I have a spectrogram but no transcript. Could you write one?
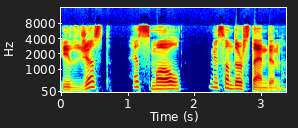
It's just a small misunderstanding.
